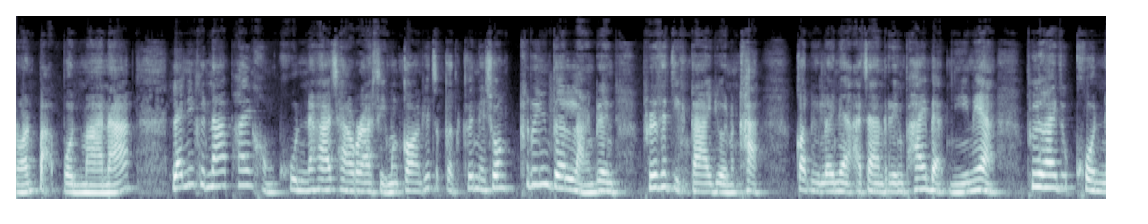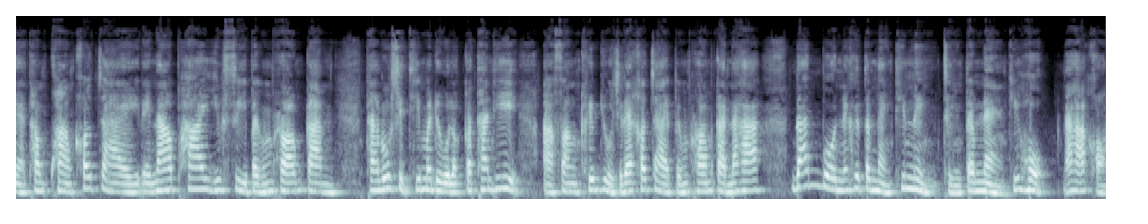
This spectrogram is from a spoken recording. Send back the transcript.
ร้อนปะปนมานะ และนี่คือหน้าไพ่ของคุณนะคะ ชาวราศีมังกรที่จะเกิดขึ้นในช่วงครึ่งเดือนหลังเดือนพฤศจิกายนค่ะ ก่อนอื่นเลยเนี่ยอาจารย์เรียงไพ่แบบนี้เนี่ยเพื่อให้ทุกคนเนี่ยทำความเข้าใจในหน้าไพ่ยิปซีไปพร้อมๆกันทั้งลูกศิษย์ที่มาดูแล้วก็ท่านที่ฟังคลิปอยู่จะได้เข้าใจไปพร้อมกันนะคะ ด้านบนนี่คือตำแหน่งที่ 1 ถึงตำแหน่งที่6นะคะของ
